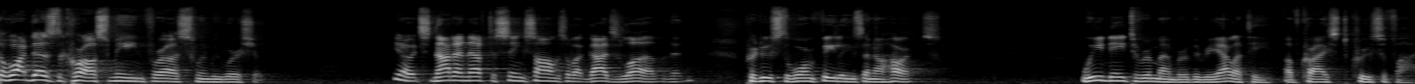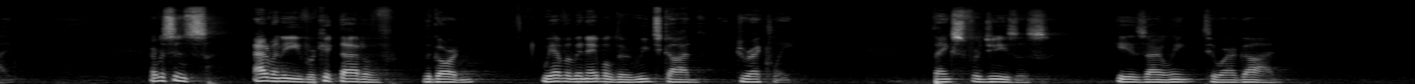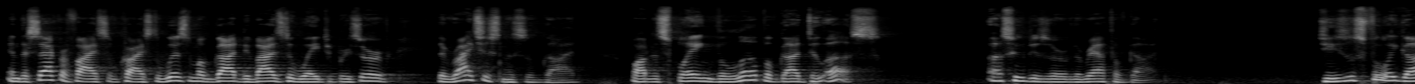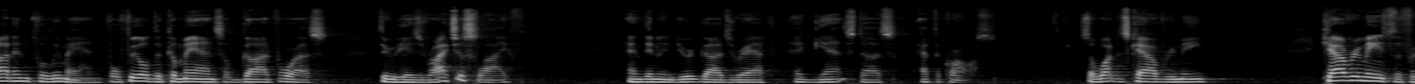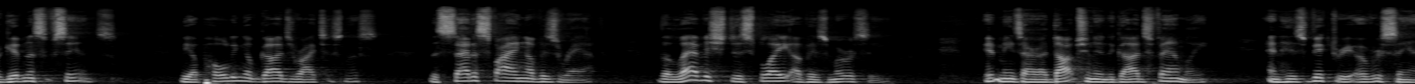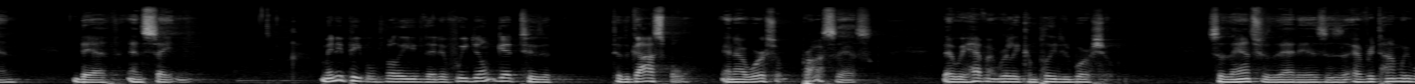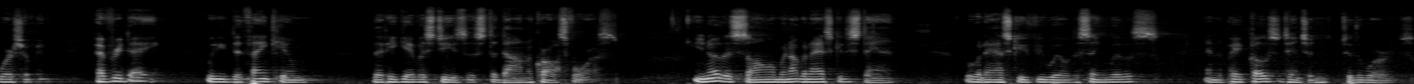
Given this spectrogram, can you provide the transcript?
So, what does the cross mean for us when we worship? You know, it's not enough to sing songs about God's love that produce the warm feelings in our hearts. We need to remember the reality of Christ crucified. Ever since Adam and Eve were kicked out of the garden, we haven't been able to reach God directly. Thanks for Jesus. He is our link to our God. In the sacrifice of Christ, the wisdom of God devised a way to preserve the righteousness of God while displaying the love of God to us, us who deserve the wrath of God. Jesus, fully God and fully man, fulfilled the commands of God for us through his righteous life and then endured God's wrath against us at the cross. So, what does Calvary mean? Calvary means the forgiveness of sins, the upholding of God's righteousness, the satisfying of his wrath, the lavish display of his mercy. It means our adoption into God's family and his victory over sin, death, and Satan. Many people believe that if we don't get to the, to the gospel in our worship process, that we haven't really completed worship. So the answer to that is, is every time we worship Him, every day, we need to thank Him that He gave us Jesus to die on the cross for us. You know this song, we're not going to ask you to stand. We're going to ask you, if you will, to sing with us and to pay close attention to the words.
